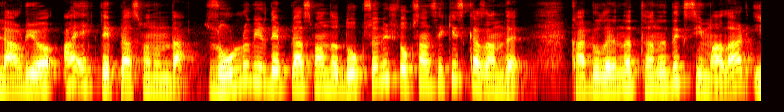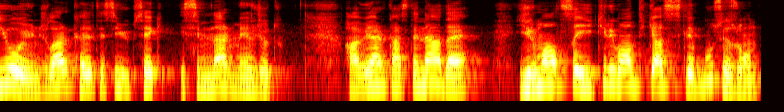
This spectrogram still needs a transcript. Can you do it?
Lavrio AEK deplasmanında zorlu bir deplasmanda 93-98 kazandı. Kadrolarında tanıdık simalar, iyi oyuncular, kalitesi yüksek isimler mevcut. Javier Castaneda 26 sayı 2 rebound 2 asistle bu sezon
